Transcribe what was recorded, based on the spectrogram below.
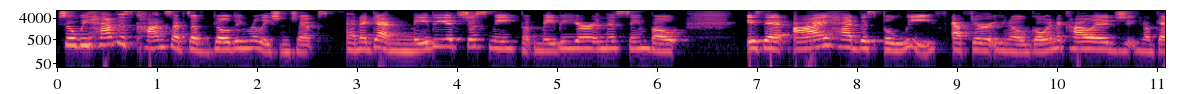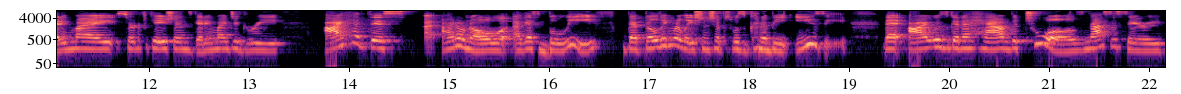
So we have this concept of building relationships. And again, maybe it's just me, but maybe you're in this same boat is that I had this belief after, you know, going to college, you know, getting my certifications, getting my degree, I had this, I don't know, I guess belief that building relationships was going to be easy, that I was going to have the tools necessary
